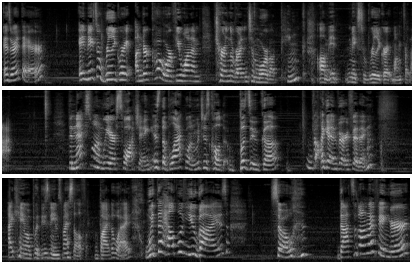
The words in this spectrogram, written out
it's right there. It makes a really great undercoat or if you want to turn the red into more of a pink, um, it makes a really great one for that. The next one we are swatching is the black one, which is called Bazooka. Again, very fitting. I came up with these names myself, by the way, with the help of you guys. So, that's it on my finger.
